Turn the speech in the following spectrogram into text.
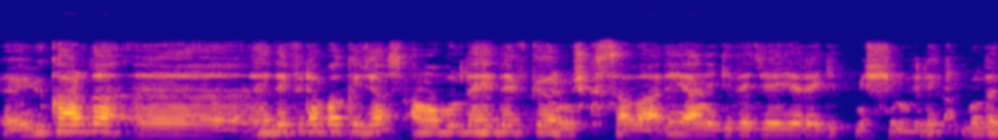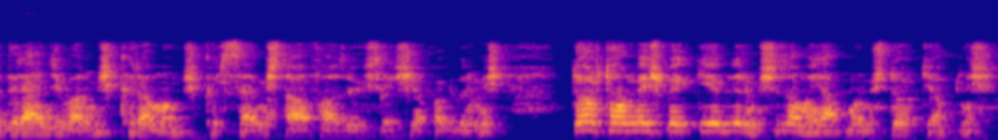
Ee, yukarıda e, hedefine bakacağız. Ama burada hedef görmüş kısa vade. Yani gideceği yere gitmiş şimdilik. Burada direnci varmış. Kıramamış. Kırsaymış daha fazla yükseliş yapabilirmiş. 4-15 bekleyebilirmişiz ama yapmamış. 4 yapmış.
